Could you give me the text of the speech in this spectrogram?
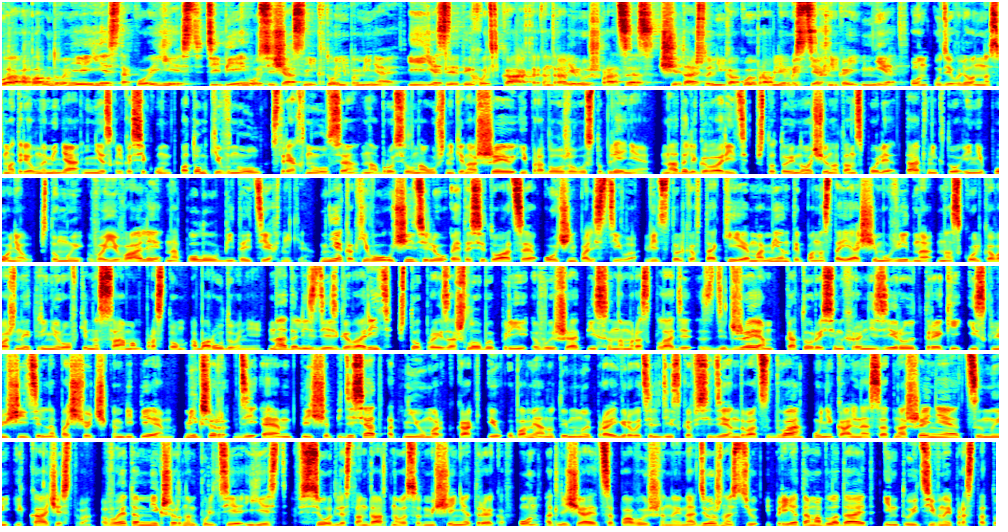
Какое оборудование есть, такое есть. Тебе его сейчас никто не поменяет. И если ты хоть как-то контролируешь процесс, считай, что никакой проблемы с техникой нет. Он удивленно смотрел на меня несколько секунд. Потом кивнул, встряхнулся, набросил наушники на шею и продолжил выступление. Надо ли говорить, что той ночью на танцполе так никто и не понял, что мы воевали на полуубитой технике. Мне, как его учителю, эта ситуация очень польстила. Ведь только в такие моменты по-настоящему видно, насколько важны тренировки на самом простом оборудовании. Надо ли здесь говорить, что произошло бы при вышеописанном раскладе с диджеем, который синхронизирует треки исключительно по счетчикам BPM? Микшер DM1050 от Newmark, как и упомянутый мной проигрыватель дисков CDN22, уникальное соотношение цены и качества. В этом микшерном пульте есть все для стандартного совмещения треков. Он отличается повышенной надежностью и при этом обладает интуитивной простотой.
